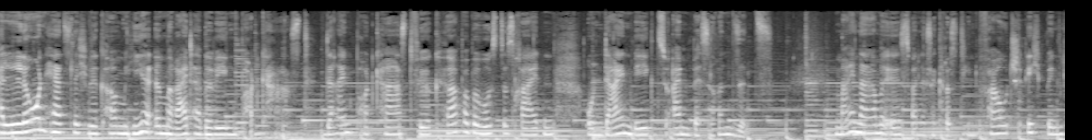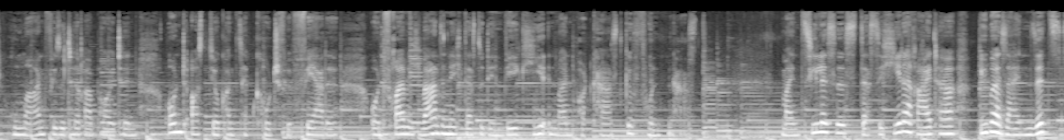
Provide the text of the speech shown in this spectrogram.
Hallo und herzlich willkommen hier im Reiterbewegen Podcast, dein Podcast für körperbewusstes Reiten und dein Weg zu einem besseren Sitz. Mein Name ist Vanessa Christine Fautsch, ich bin Humanphysiotherapeutin und Osteokonzeptcoach für Pferde und freue mich wahnsinnig, dass du den Weg hier in meinen Podcast gefunden hast. Mein Ziel ist es, dass sich jeder Reiter über seinen Sitz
